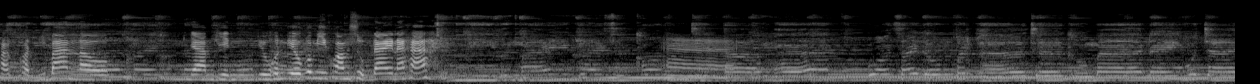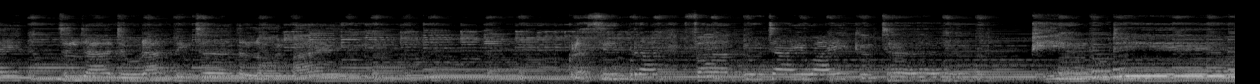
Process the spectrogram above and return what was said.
พักผ่อนที่บ้านเรายามเย็นอยู่คนเดียวก็มีความสุขได้นะคะสายลมพัดพาเธอเข้ามาในหัวใจสัญญาจะรักเพียงเธอตลอด ฝากดวงใจไว้กับเธอ เพียงผู้เดียว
